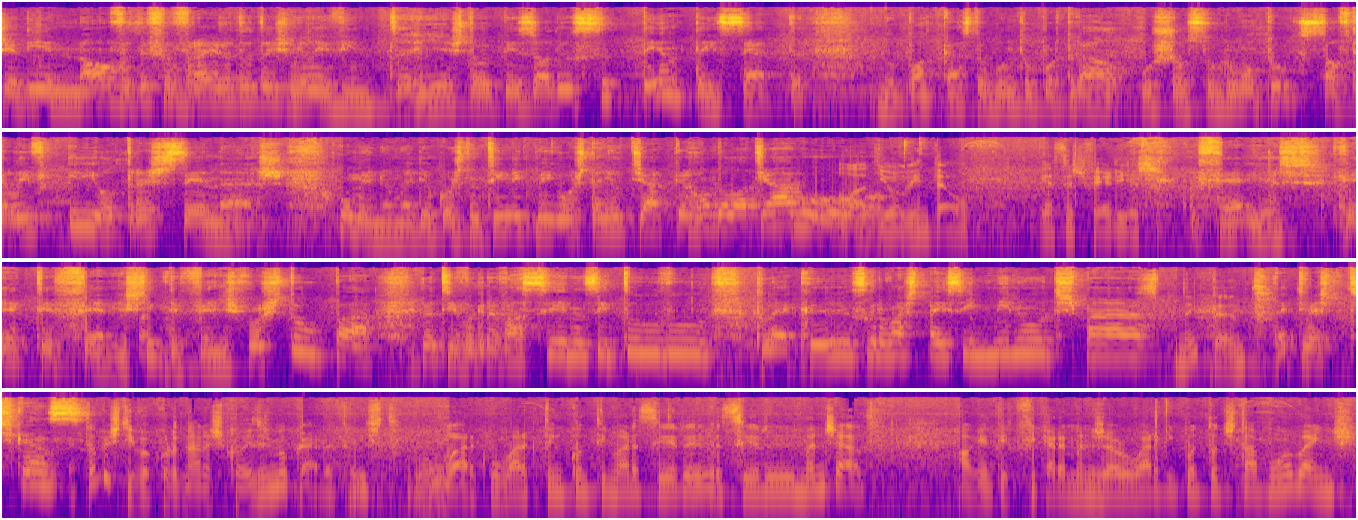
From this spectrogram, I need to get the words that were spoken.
Hoje é dia 9 de fevereiro de 2020 e este é o episódio 77 do podcast Ubuntu Portugal, o show sobre Ubuntu, software livre e outras cenas. O meu nome é Diogo Constantino e comigo hoje tenho o Tiago Carronda. Olá, Tiago! Olá, Diogo, então essas férias? Férias? Quem é que teve férias? Sim, teve férias foste tu, pá. Eu estive a gravar cenas e tudo. Tu é que se gravaste para aí 5 minutos, pá. Nem tanto. Tu é que tiveste descanso. Então, mas estive a coordenar as coisas, meu cara. Então, isto, o barco, o barco tem que continuar a ser, a ser manejado. Alguém teve que ficar a manejar o barco enquanto todos estavam a banhos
